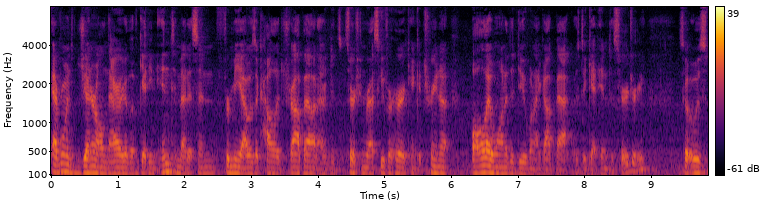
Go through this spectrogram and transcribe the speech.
everyone's general narrative of getting into medicine. For me, I was a college dropout. I did search and rescue for Hurricane Katrina. All I wanted to do when I got back was to get into surgery. So it was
